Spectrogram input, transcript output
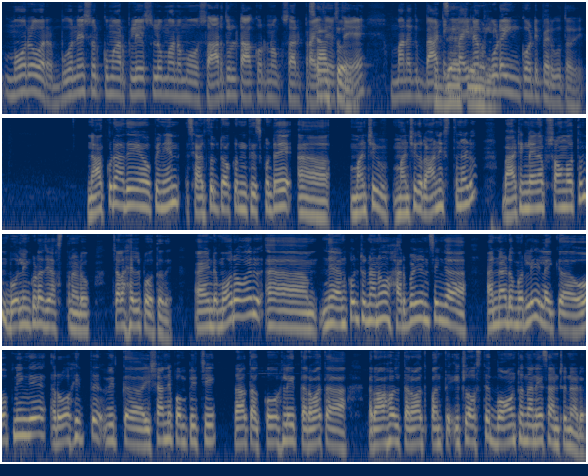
మోర్ ఓవర్ భువనేశ్వర్ కుమార్ ప్లేస్లో మనము శార్దుల్ ఠాకూర్ను ఒకసారి ట్రై. చేస్తే మనకి బ్యాటింగ్ Murli. కూడా ఇంకోటి పెరుగుతుంది. నాకు కూడా అదే ఒపీనియన్ శార్దుల్ టాకర్ని తీసుకుంటే మంచి మంచిగా రాణిస్తున్నాడు. బ్యాటింగ్ లైనప్ స్ట్రాంగ్ అవుతుంది. బౌలింగ్ కూడా చేస్తున్నాడు. చాలా హెల్ప్ అవుతుంది. అండ్ మోర్ ఓవర్ నేను అనుకుంటున్నాను హర్భజన్ సింగ్ అన్నాడు Murali like opening Rohit with ఇషాన్ని పంపించి తర్వాత కోహ్లీ తర్వాత రాహుల్ తర్వాత పంత్ ఇట్లా వస్తే బాగుంటుంది అనేసి అంటున్నాడు.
